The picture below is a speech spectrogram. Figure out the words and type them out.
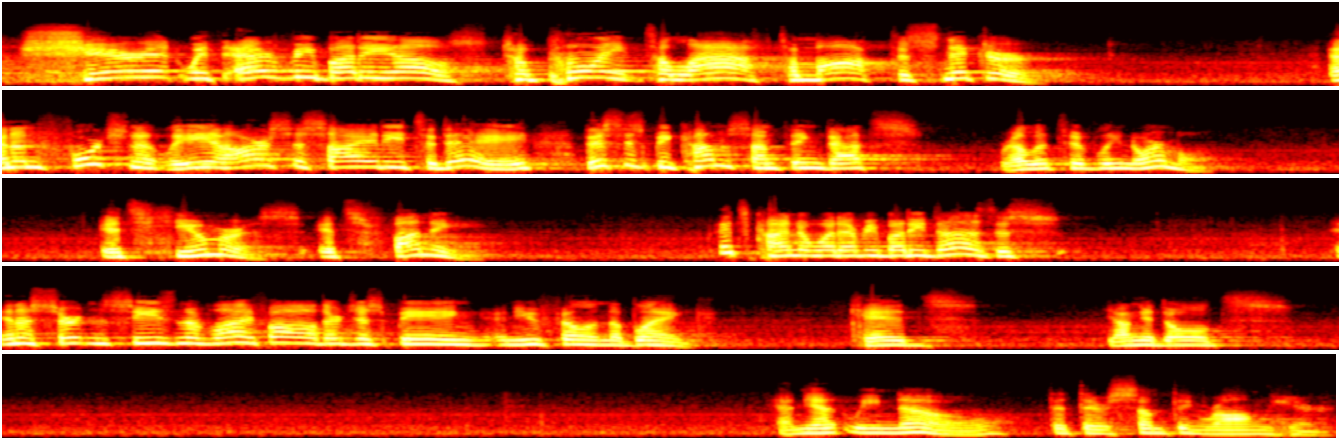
Share it with everybody else to point, to laugh, to mock, to snicker. And unfortunately, in our society today, this has become something that's relatively normal. It's humorous, it's funny. It's kind of what everybody does. This in a certain season of life, oh, they're just being, and you fill in the blank. Kids, young adults. And yet we know that there's something wrong here.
